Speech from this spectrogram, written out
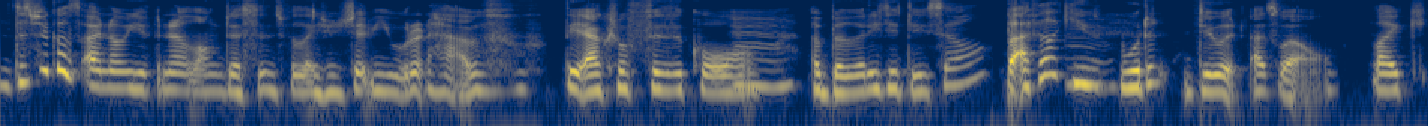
just because I know you've been in a long distance relationship, you wouldn't have the actual physical Mm. ability to do so. But I feel like you wouldn't do it as well. Like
